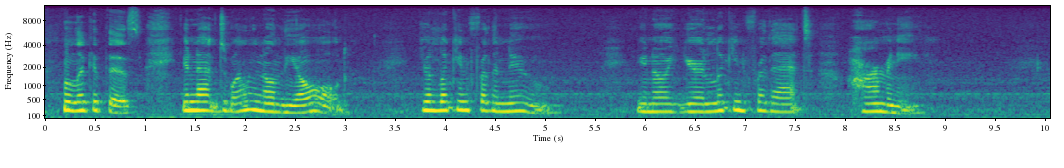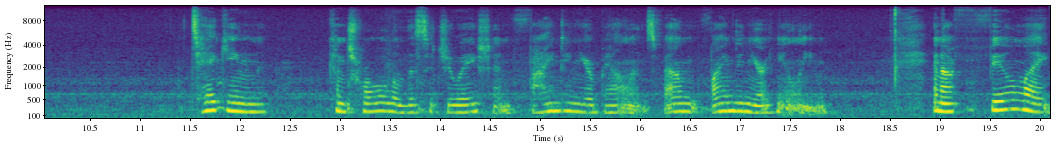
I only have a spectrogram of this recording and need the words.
Look at this. You're not dwelling on the old. You're looking for the new. You know, you're looking for that harmony. Taking control of the situation, finding your balance, found, finding your healing. And I feel like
